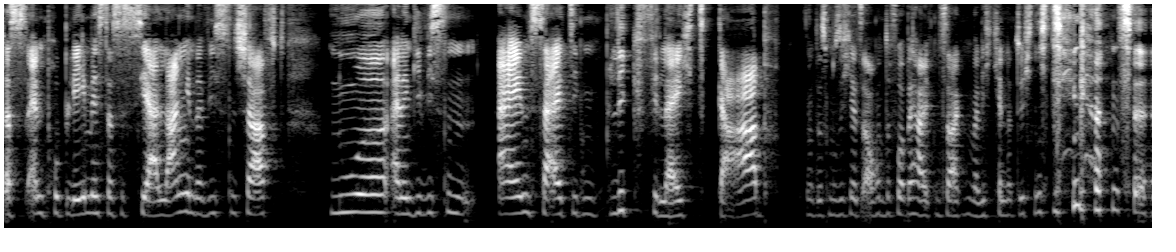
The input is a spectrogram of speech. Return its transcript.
dass es ein Problem ist, dass es sehr lang in der Wissenschaft nur einen gewissen einseitigen Blick vielleicht gab. Und das muss ich jetzt auch unter Vorbehalten sagen, weil ich kenne natürlich nicht die ganze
